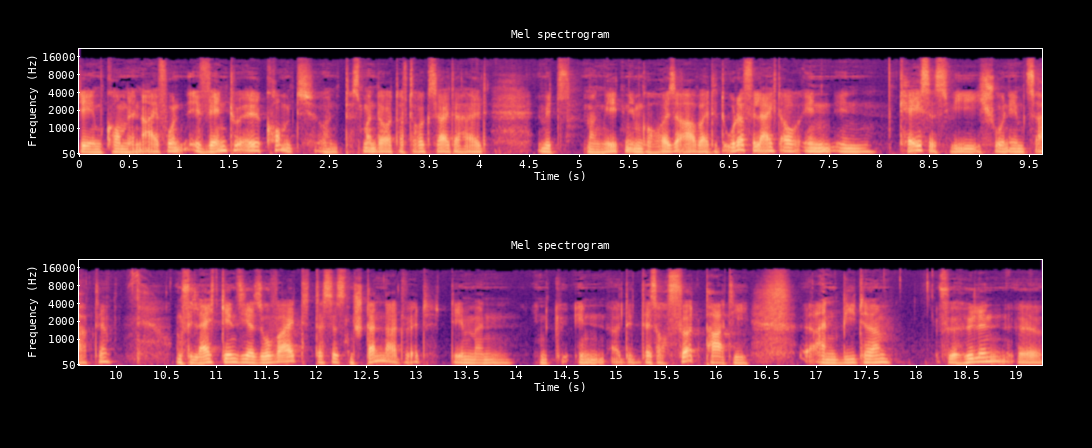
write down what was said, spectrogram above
dem kommenden iPhone eventuell kommt und dass man dort auf der Rückseite halt mit Magneten im Gehäuse arbeitet oder vielleicht auch in, in Cases, wie ich schon eben sagte. Und vielleicht gehen sie ja so weit, dass es ein Standard wird, den man in, in das auch Third-Party-Anbieter für Hüllen äh,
